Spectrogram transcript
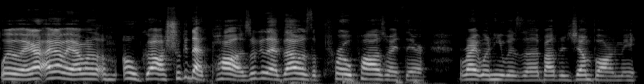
Wait, wait, I got, I got, wait, I want to. Oh gosh, look at that pause. Look at that. That was the pro pause right there. Right when he was uh, about to jump on me.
